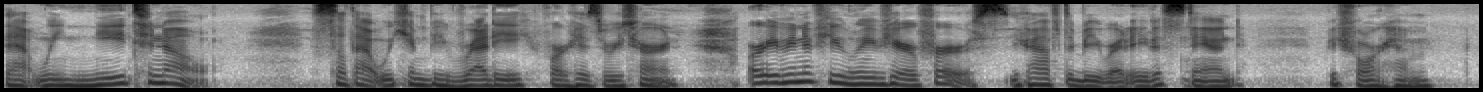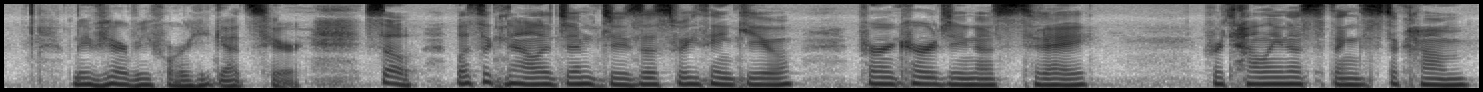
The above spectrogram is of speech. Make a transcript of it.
that we need to know so that we can be ready for his return. Or even if you leave here first, you have to be ready to stand before him. Leave here before he gets here. So let's acknowledge him. Jesus, we thank you for encouraging us today for telling us things to come,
